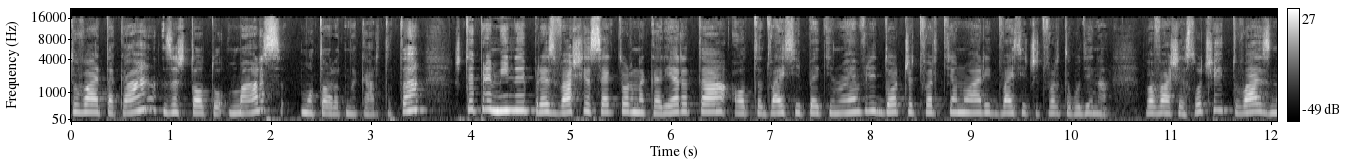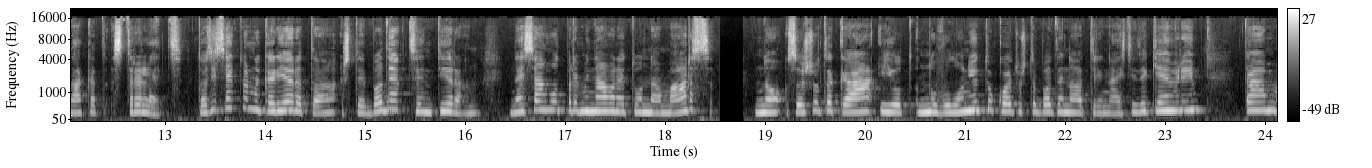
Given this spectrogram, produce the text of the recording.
това е така, защото Марс, моторът на картата, ще премине през вашия сектор на кариерата от 25 ноември до 4 януари 2024 година. Във вашия случай това е знакът Стрелец. Този сектор на кариерата ще бъде акцентиран не само от преминаването на Марс, но също така и от новолунието, което ще бъде на 13 декември. Там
